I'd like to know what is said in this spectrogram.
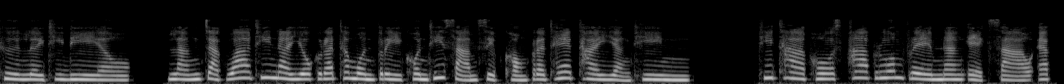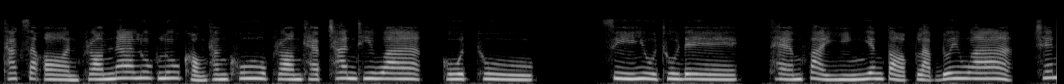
คืนเลยทีเดียว หลังจากว่าที่นายกรัฐมนตรีคนที่ 30 ของประเทศไทยอย่างทิมทิธาโพสต์ภาพร่วมเฟรมนางเอกสาวแอปทักษะออนพร้อมหน้าลูกๆของทั้งคู่พร้อมแคปชั่นที่ว่า good to see you today แถมฝ่ายหญิงยังตอบกลับด้วยว่า เช่น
